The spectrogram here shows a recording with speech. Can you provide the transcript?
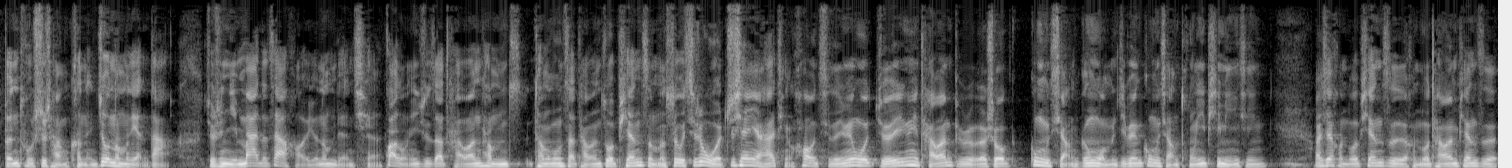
本土市场可能就那么点大，就是你卖的再好也就那么点钱。华总一直在台湾，他们他们公司在台湾做片子嘛，所以其实我之前也还挺好奇的，因为我觉得因为台湾，比如有的时候共享跟我们这边共享同一批明星。而且很多片子，很多台湾片子，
